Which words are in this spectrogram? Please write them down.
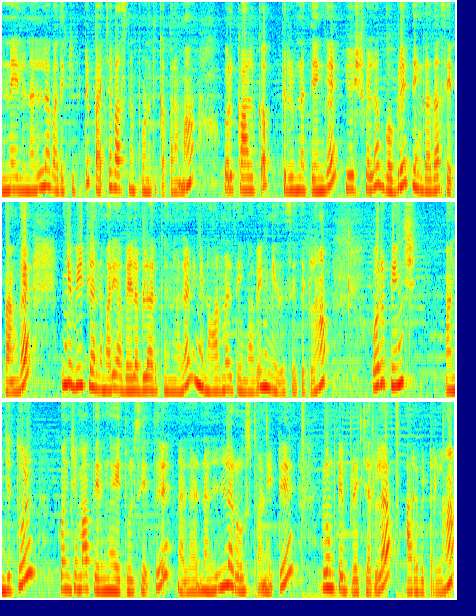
எண்ணெயில் நல்லா வதக்கி விட்டு பச்சை வாசனை போனதுக்கப்புறமா ஒரு கால் கப் திருவின தேங்காய் யூஸ்வலாக கொப்ரே தேங்காய் தான் சேர்ப்பாங்க. இங்கே வீட்டில் இந்த மாதிரி அவைலபிளாக இருக்கிறதுனால நீங்கள் நார்மல் தேங்காவே நீங்கள் இதை சேர்த்துக்கலாம். ஒரு பிஞ்ச் மஞ்சத்தூள் கொஞ்சமாக பெருங்காயத்தூள் சேர்த்து நல்லா நல்லா ரோஸ்ட் பண்ணிவிட்டு ரூம் டெம்பரேச்சரில் அரை விட்டுறலாம்.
